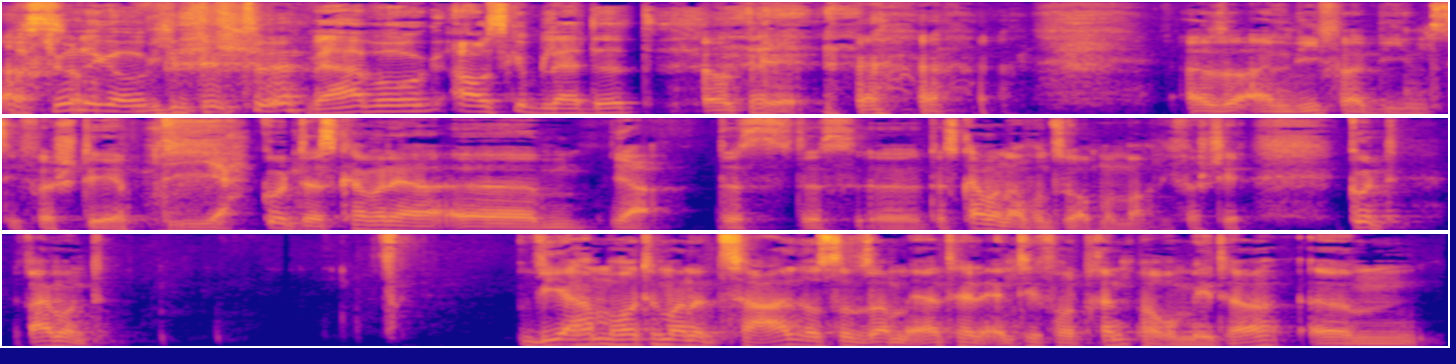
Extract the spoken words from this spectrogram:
Entschuldigung. wie bitte? Werbung ausgeblendet. Okay. Also ein Lieferdienst, ich verstehe. Ja. Gut, das kann man ja, ähm, ja, das, das, äh, das kann man ab und zu auch mal machen, ich verstehe. Gut, Raimund, wir haben heute mal eine Zahl aus unserem RTL NTV Trendbarometer. Ähm,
